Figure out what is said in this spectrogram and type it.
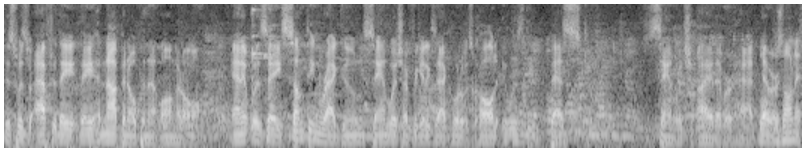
This was after they, they had not been open that long at all. And it was a something rangoon sandwich. I forget exactly what it was called. It was the best sandwich I had ever had. What ever. was on it?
